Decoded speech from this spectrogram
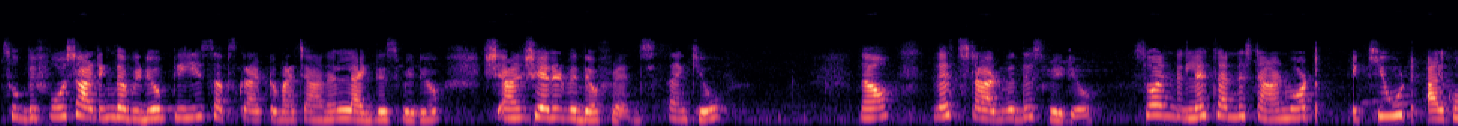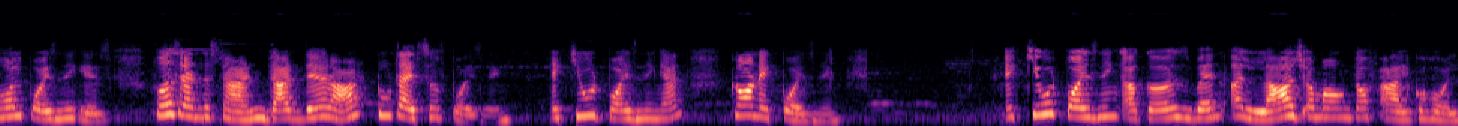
So before starting the video, please subscribe to my channel, like this video and share it with your friends. Thank you. Now let's start with this video. So let's understand what acute alcohol poisoning is. First understand that there are two types of poisoning. Acute poisoning and chronic poisoning. Acute poisoning occurs when a large amount of alcohol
